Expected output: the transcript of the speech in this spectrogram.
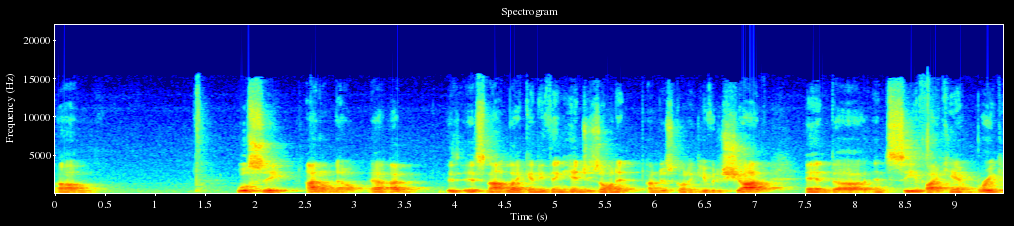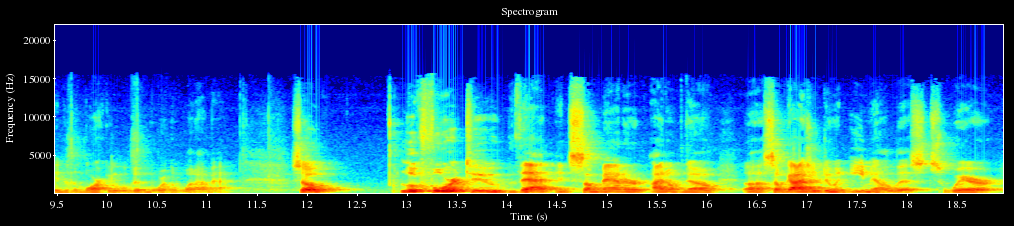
Um, we'll see. I don't know. I, I, it's not like anything hinges on it. I'm just going to give it a shot and, uh, and see if I can't break into the market a little bit more than what I'm at. So look forward to that in some manner. I don't know. Uh, some guys are doing email lists where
